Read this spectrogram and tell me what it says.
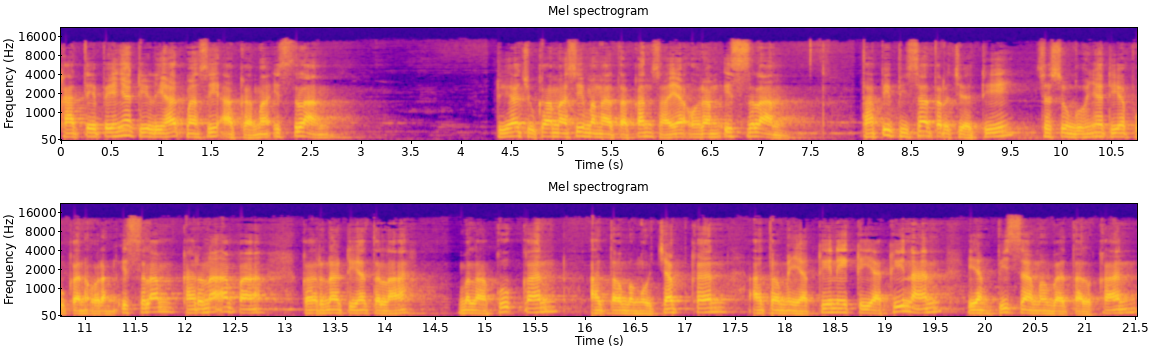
KTP-nya dilihat masih agama Islam. Dia juga masih mengatakan saya orang Islam. Tapi bisa terjadi sesungguhnya dia bukan orang Islam karena apa? Karena dia telah melakukan atau mengucapkan atau meyakini keyakinan yang bisa membatalkan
